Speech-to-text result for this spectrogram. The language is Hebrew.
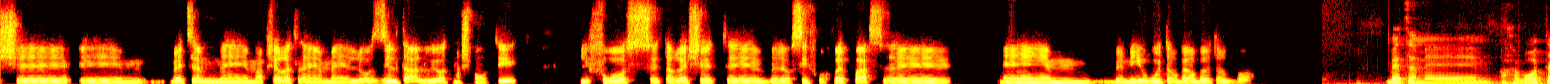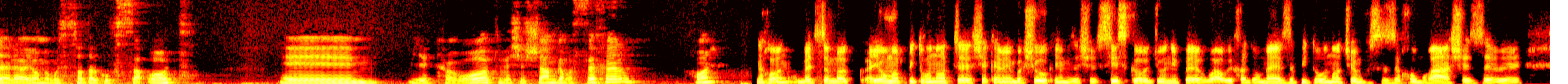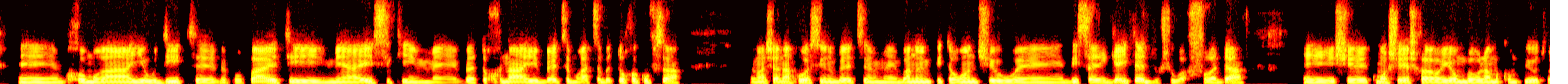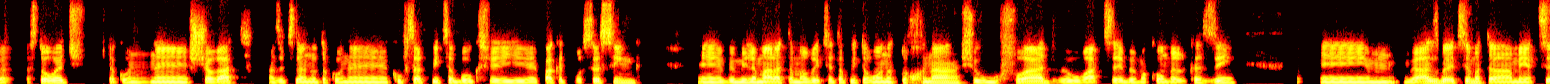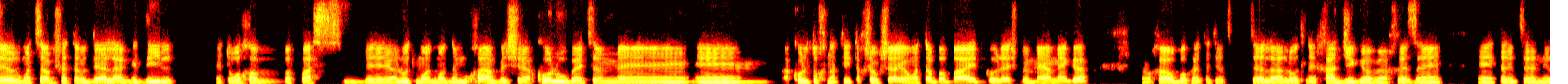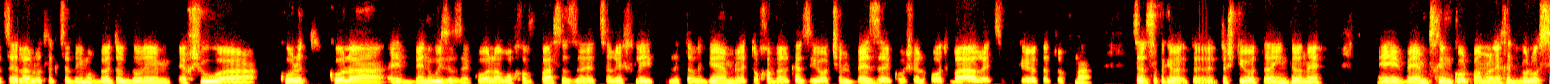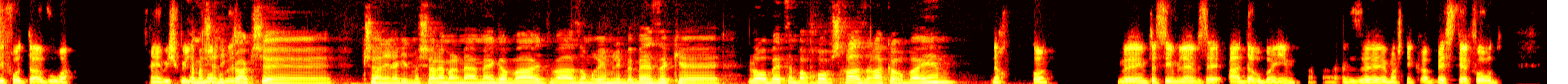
שבעצם אה, מאפשרת להם אה, להוזיל את העלויות משמעותית, לפרוס את הרשת ולהוסיף רוכבי פס במהירות הרבה הרבה יותר גבוהה. בעצם החברות האלה היום מבוססות על קופסאות יקרות וששם גם השכל, נכון? נכון, בעצם היום הפתרונות אה, שקיימים בשוק, אם זה של סיסקו, ג'וניפר, וואוי וכדומה, זה פתרונות שמבוססי חומרה, שזה אה, חומרה ייעודית אה, proprietary, מה-ASICים והתוכנה היא בעצם רצה בתוך הקופסה. ומה שאנחנו עשינו בעצם, באנו עם פתרון שהוא disaggregated, שהוא הפרדה, שכמו שיש לך היום בעולם ה compute וה storage, כשאתה קונה שרת, אז אצלנו אתה קונה קופסת pizza box שהיא packet processing, אה, ומלמעלה אתה מריץ את הפתרון התוכנה שהוא מופרד והוא רץ אה, במקום מרכזי, אה, ואז בעצם אתה מייצר מצב שאתה יודע להגדיל את רוחב הפס בעלות מאוד מאוד נמוכה, ושהכול הוא בעצם, הכל תוכנתי. תחשוב שהיום אתה בבית גולש ב-100 מגה, ומחר בבוקר אתה תרצה לעלות ל-1 ג'יגה, ואחרי זה תרצה, נרצה לעלות לקצבים הרבה יותר גדולים, איכשהו כל, כל הבנוויז הזה, כל הרוחב פס הזה, צריך לתרגם לתוך המרכזיות של בזק או של הוט בארץ, ספקיות התוכנה, ספקיות תשתיות האינטרנט, אה, והם צריכים כל פעם ללכת ולהוסיף עוד תעבורה אה, בשביל לתמוך בזה. זה מה שנקרא כש... כשאני נגיד משלם על 100 מגה בייט, ואז אומרים לי בבזק, אה, לא, בעצם ברחוב שלך זה רק 40. נכון, ואם תשים לב זה עד 40, זה מה שנקרא best effort,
